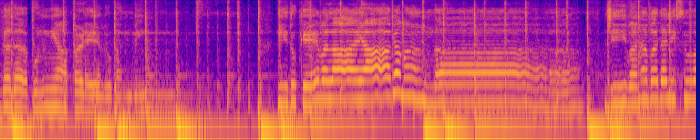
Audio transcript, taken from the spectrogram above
ಮಹಾಯಾಗದ ಪುಣ್ಯ ಪಡೆಯಲು ಬನ್ನಿ. ಇದು ಕೇವಲ ಯಾಗಮಂದ. ಜೀವನ ಬದಲಿಸುವ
